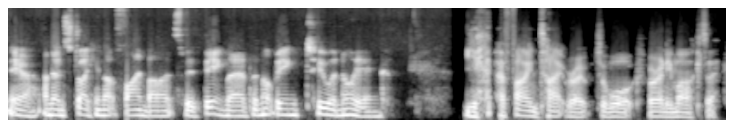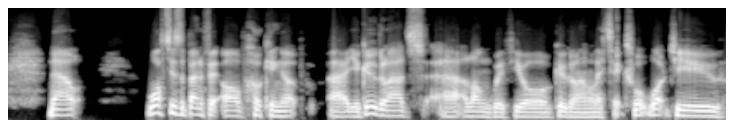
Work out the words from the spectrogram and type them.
yeah and then striking that fine balance with being there but not being too annoying yeah a fine tightrope to walk for any marketer now what is the benefit of hooking up uh, your Google Ads uh, along with your Google Analytics? What what do you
